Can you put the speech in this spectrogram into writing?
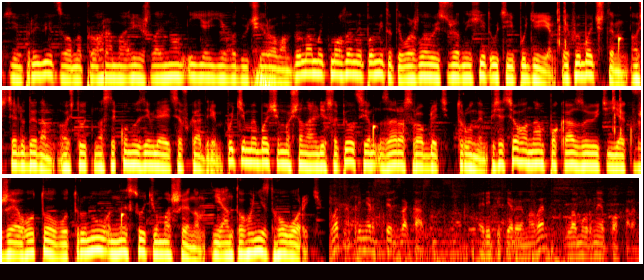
Всім привіт, з вами програма Ріж Лайно і я її ведучий Рома. Ви, мабуть, могли не помітити важливий сюжетний хід у цій події. Як ви бачите, ось ця людина ось тут на секунду з'являється в кадрі. Потім ми бачимо, що на лісопілці зараз роблять труни. Після цього нам показують, як вже готову труну несуть у машину, і антагоніст говорить. Вот, наприклад, спецзаказ. Репетируем ивент «Гламурные похороны».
